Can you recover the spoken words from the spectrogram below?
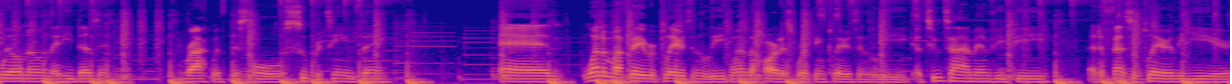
well known that he doesn't rock with this whole super team thing. And one of my favorite players in the league, one of the hardest working players in the league, a two time MVP, a defensive player of the year.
